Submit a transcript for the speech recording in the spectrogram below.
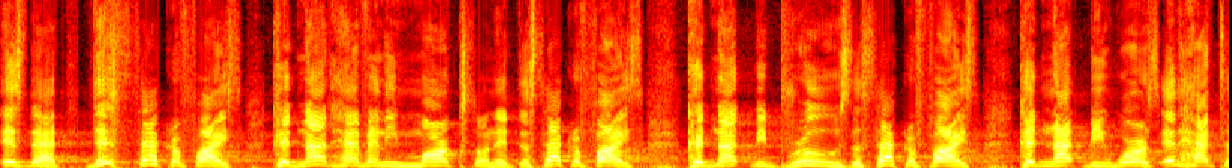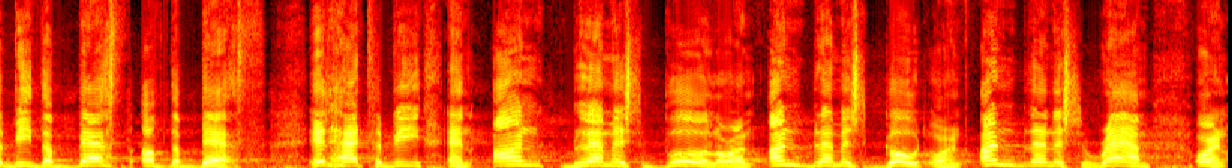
is that this sacrifice could not have any marks on it. The sacrifice could not be bruised. The sacrifice could not be worse. It had to be the best of the best. It had to be an unblemished bull or an unblemished goat or an unblemished ram or an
